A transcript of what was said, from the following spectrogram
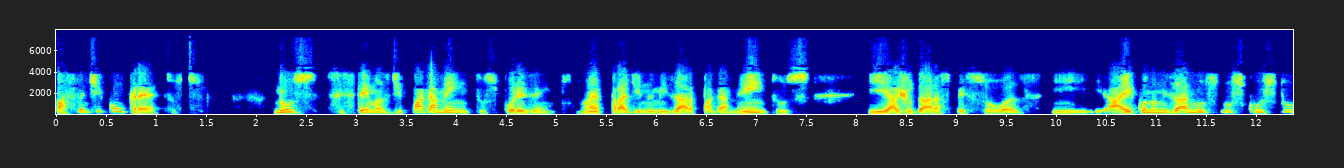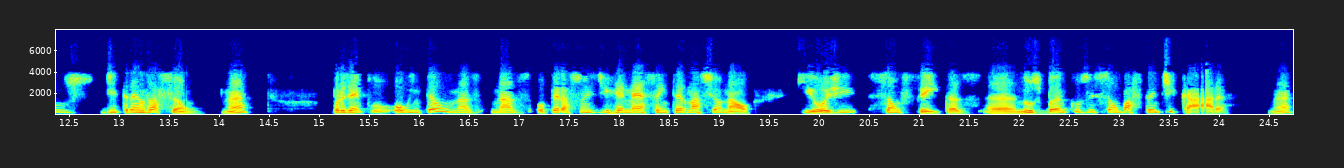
bastante concretos nos sistemas de pagamentos, por exemplo, não é para dinamizar pagamentos e ajudar as pessoas a economizar nos, nos custos de transação, né? Por exemplo, ou então nas, nas operações de remessa internacional, que hoje são feitas uh, nos bancos e são bastante caras, né?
